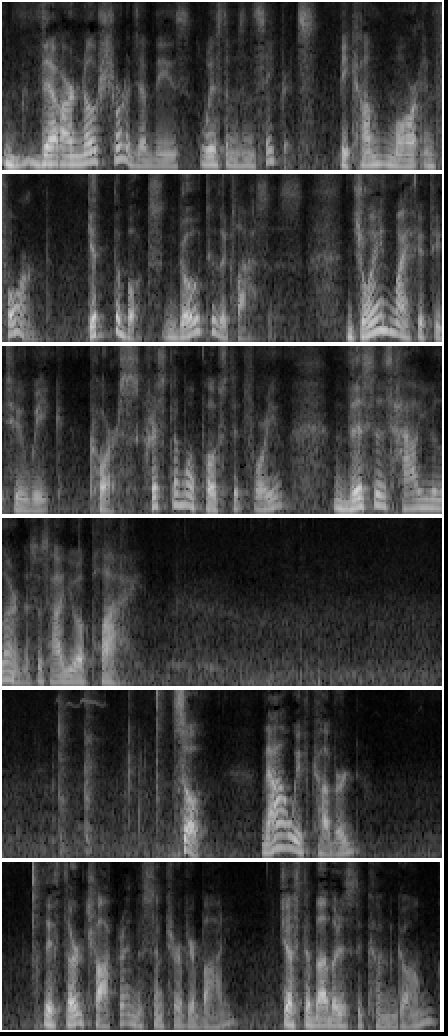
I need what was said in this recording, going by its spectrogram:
There are no shortage of these wisdoms and secrets. Become more informed. Get the books. Go to the classes. Join my 52-week course. Kristen will post it for you. This is how you learn. This is how you apply. So now we've covered the third chakra in the center of your body. Just above it is the Kun Gong.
